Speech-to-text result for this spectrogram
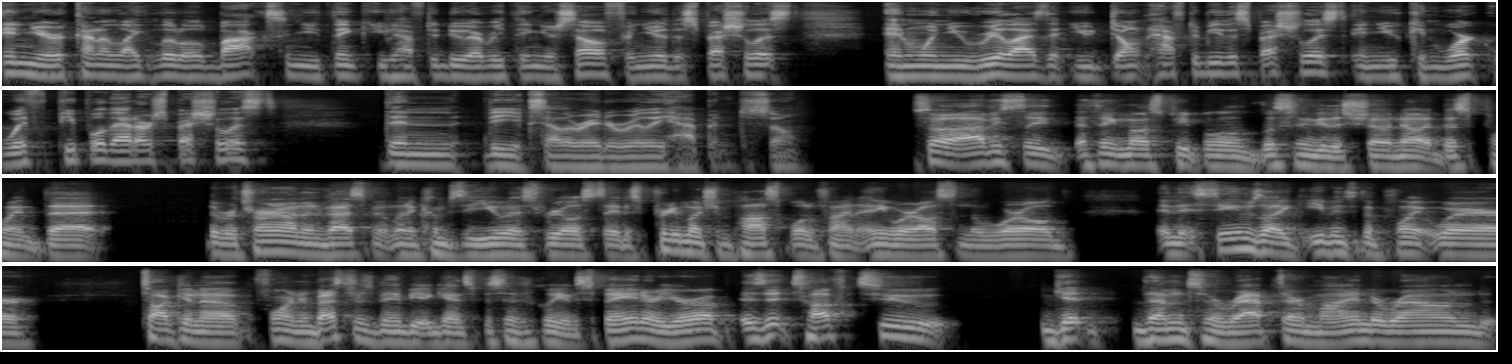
in your kind of like little box and you think you have to do everything yourself and you're the specialist. And when you realize that you don't have to be the specialist and you can work with people that are specialists, then the accelerator really happened. So, so obviously, I think most people listening to the show know at this point that the return on investment when it comes to US real estate is pretty much impossible to find anywhere else in the world. And it seems like even to the point where talking to foreign investors, maybe again, specifically in Spain or Europe, is it tough to get them to wrap their mind around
